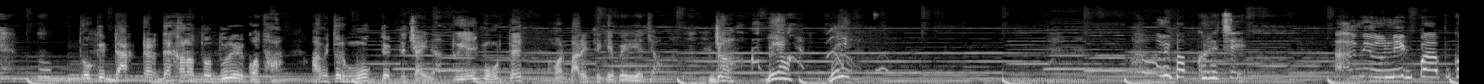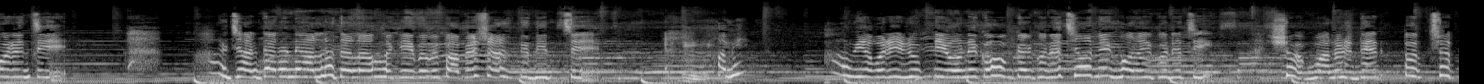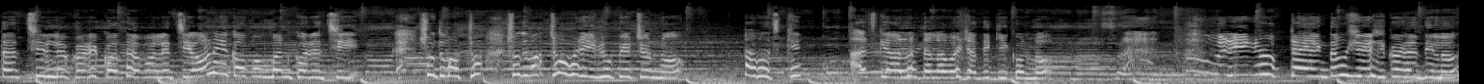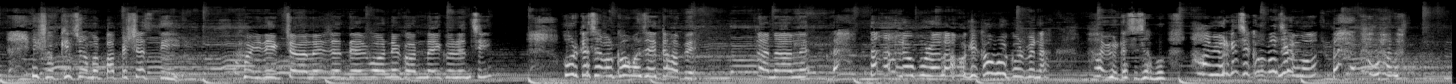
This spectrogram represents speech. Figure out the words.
তোকে ডাক্তার দেখানো তো দূরের কথা। আমি তোর মুখ দেখতে চাই না। তুই এই মুহূর্তে আমার বাড়ি থেকে বেরিয়ে যা। যা। আমি পাপ করেছি। আমি অনেক পাপ করেছি। যার কারণে আল্লাহ তাআলা আমাকে এভাবে পাপের শাস্তি দিচ্ছে। আমি আমি আমার এই রূপ নিয়ে অনেক অহংকার করেছি, অনেক বড়াই করেছি। সব মানুষদের তুচ্ছ তাচ্ছিল্য করে কথা বলেছি, অনেক অপমান করেছি। শুধুমাত্র শুধুমাত্র আমার এই রূপের জন্য। আর আজকে? আজকে আল্লাহ তাআলা আমার সাথে কি করল? আমার এই রূপটা একদম শেষ করে দিল। এসব কিছু আমার পাপের শাস্তি। ওই রিক্সাওয়ালার সাথে আমি অনেক অন্যায় করেছি। ওর কাছে আমার ক্ষমা চাইতে হবে। তা না হলে তা না হলে উপরওয়ালা আমাকে ক্ষমা করবে না। আমি ওর কাছে যাব। আমি ওর কাছে ক্ষমা যাব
